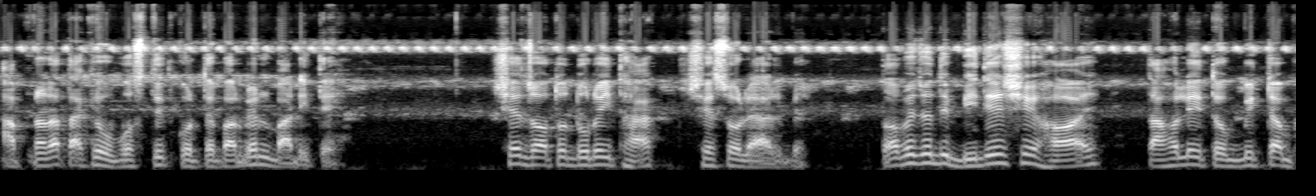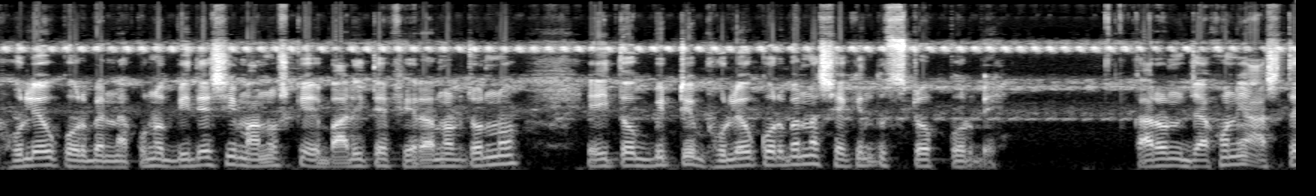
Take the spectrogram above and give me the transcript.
আপনারা তাকে উপস্থিত করতে পারবেন বাড়িতে। সে যত দূরেই থাক, সে চলে আসবে। তবে যদি বিদেশে হয় তাহলে এই তকবিরটা ভুলেও করবেন না। কোনো বিদেশি মানুষকে বাড়িতে ফেরানোর জন্য এই তকবিরটি ভুলেও করবেন না, সে কিন্তু স্ট্রোক করবে। কারণ যখনই আসতে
